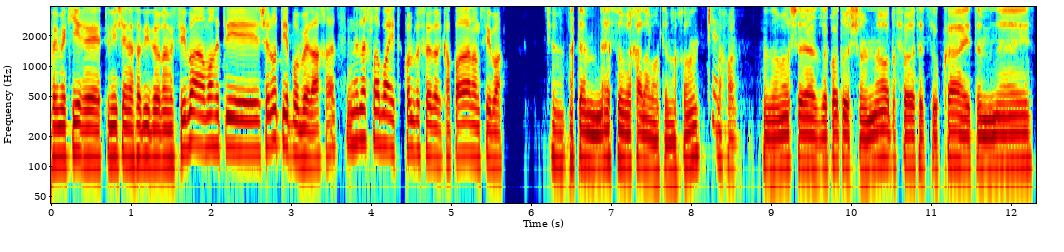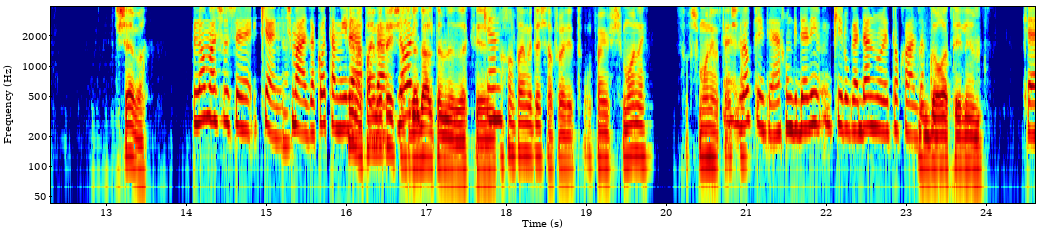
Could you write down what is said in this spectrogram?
ומכיר את מי שנסעתי איתו למסיבה, אמרתי שלא תהיה פה בלחץ, נלך לבית, הכל בסדר, כפרה על המסיבה. כן. אתם 21 אמרתם נכון? כן. נכון. זה אומר שאזעקות ראשונות עופרת יצוקה הייתם בני שבע. לא משהו ש... כן, תשמע, אזעקות תמיד כן, היה פה 2009, באשדוד. גדלתם לזה כאילו. כן. נכון, 2009, אפילו 2008, סוף 8 או 9, לא קריטי, אנחנו גדלים, כאילו גדלנו לתוך האזעקות. דור הטילים. כן.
